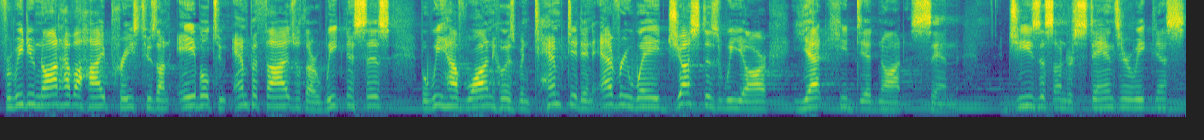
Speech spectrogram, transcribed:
For we do not have a high priest who's unable to empathize with our weaknesses, but we have one who has been tempted in every way, just as we are, yet he did not sin. Jesus understands your weakness.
